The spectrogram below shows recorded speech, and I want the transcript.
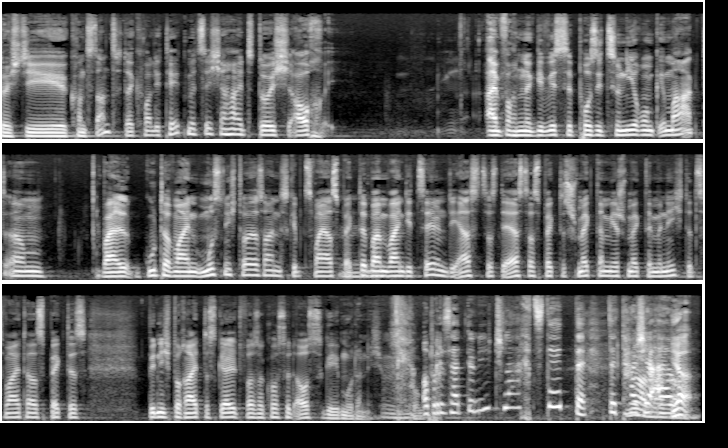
Durch die Konstanz der Qualität mit Sicherheit, durch auch einfach eine gewisse Positionierung im Markt, ähm, weil guter Wein muss nicht teuer sein. Es gibt zwei Aspekte beim Wein, die zählen. Die erste, der erste Aspekt ist, schmeckt er mir, schmeckt er mir nicht. Der zweite Aspekt ist, bin ich bereit, das Geld, was er kostet, auszugeben oder nicht. Punkt. Aber es hat ja nichts Schlechtes dort. Dort hast du ja auch, ja,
